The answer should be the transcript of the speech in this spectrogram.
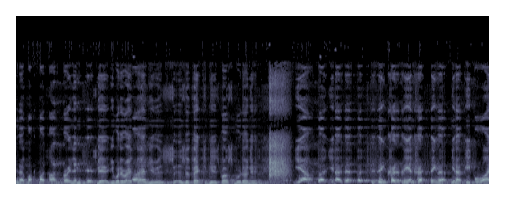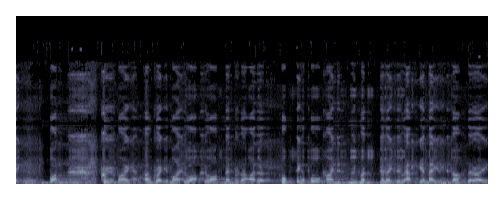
you know, my, my time is very limited. Yeah. You want to add value as as effectively as possible, don't you? Yeah, but you know, that, but it's incredibly interesting that you know people like one group I um, greatly admire who are who aren't members of that either called the Singapore Kindness Movement, and they do absolutely amazing stuff. They're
